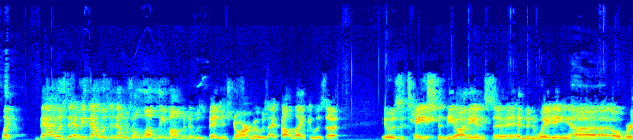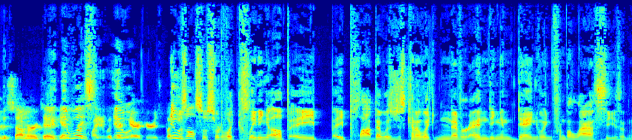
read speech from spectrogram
Like that was, I mean, that was, and that was a lovely moment. It was vintage Norm. It was, I felt like it was a, it was a taste that the audience uh, had been waiting uh, over the summer to get it was acquainted with it, their characters. But it was also sort of like cleaning up a a plot that was just kind of like never ending and dangling from the last season,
